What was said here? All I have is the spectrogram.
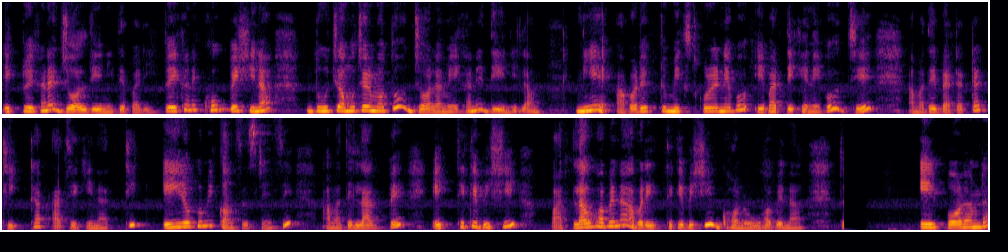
একটু এখানে জল দিয়ে নিতে পারি। তো এখানে খুব বেশি না, দু চামচের মতো জল আমি এখানে দিয়ে নিলাম। নিয়ে আবারও একটু মিক্সড করে নেব। এবার দেখে নেব যে আমাদের ব্যাটারটা ঠিকঠাক আছে কি না ঠিক এই রকমই কনসিস্টেন্সি আমাদের লাগবে। এর থেকে বেশি পাতলাও হবে না, আবার এর থেকে বেশি ঘনও হবে না। এরপর আমরা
